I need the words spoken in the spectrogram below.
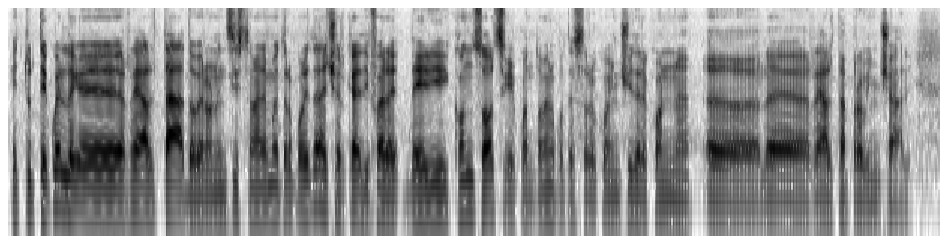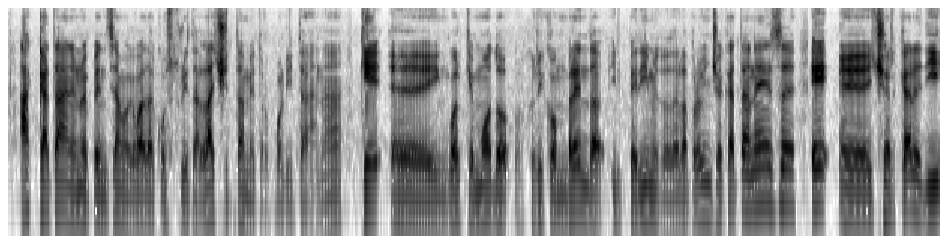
e tutte quelle eh, realtà dove non insistono aree metropolitane cercare di fare dei consorsi che quantomeno potessero coincidere con eh, le realtà provinciali. A Catania noi pensiamo che vada costruita la città metropolitana che eh, in qualche modo ricomprenda il perimetro della provincia catanese e eh, cercare di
